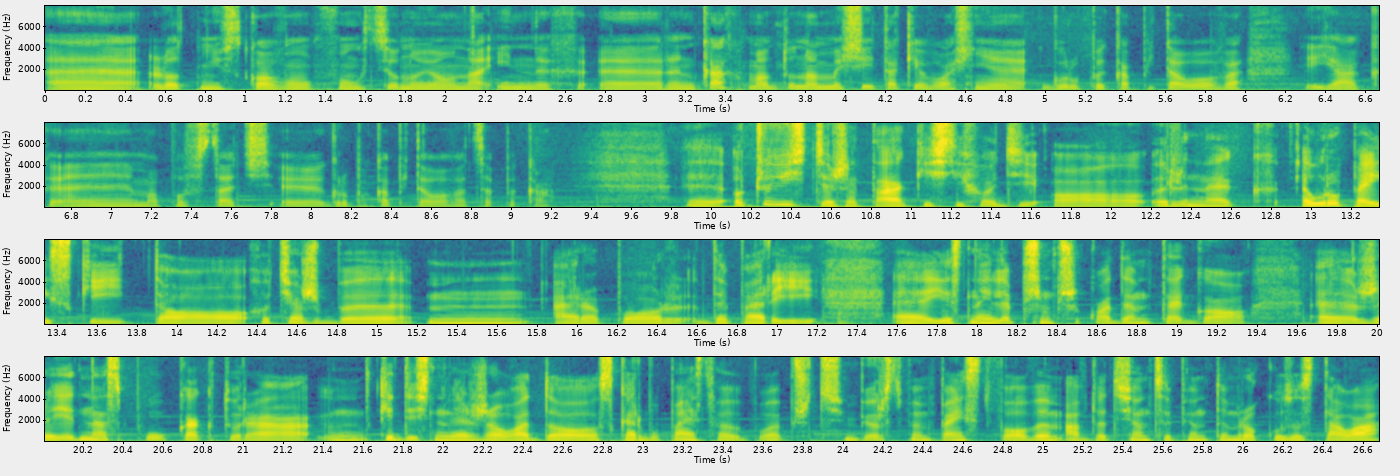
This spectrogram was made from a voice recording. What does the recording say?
e, lotniskową funkcjonują na innych e, rynkach? Mam tu na myśli takie właśnie grupy kapitałowe, jak e, ma powstać e, grupa kapitałowa CPK. E, oczywiście, że tak. Jeśli chodzi o rynek europejski, to chociażby mm, Aéroport de Paris e, jest najlepszym przykładem tego, e, że jedna spółka, która mm, kiedyś należała do Skarbu Państwa, była przedsiębiorstwem państwowym, a w 2005 roku została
